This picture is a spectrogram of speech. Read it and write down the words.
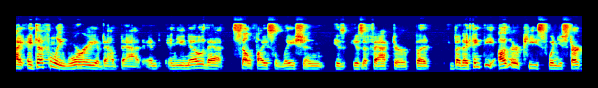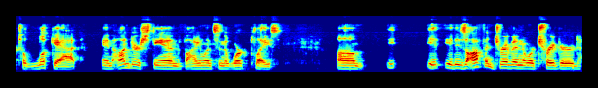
I, I, definitely worry about that, and and you know that self isolation is is a factor, but but I think the other piece when you start to look at and understand violence in the workplace, um, it, it, it is often driven or triggered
